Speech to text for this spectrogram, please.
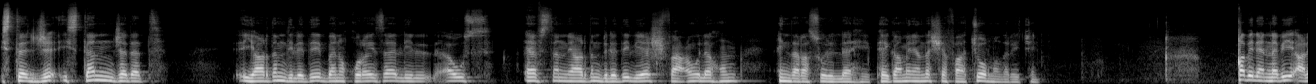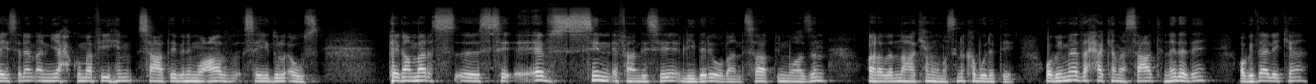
İstece, istencedet yardım diledi. Beni Kureyza lil Evs Evs'ten yardım diledi. Liyeşfa'u lehum inde Resulillahi. Peygamberin yanında şefaatçi olmaları için. Kabilen Nebi Aleyhisselam en yahkuma fihim Sa'd ibn Muaz Seyyidul Evs. Peygamber Evs'in efendisi, lideri olan Sa'd bin Muaz'ın aralarında hakem olmasını kabul etti. Ve bimâze hakeme Sa'd ne dedi? Ve bizalike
